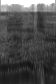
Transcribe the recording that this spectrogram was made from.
The manager.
